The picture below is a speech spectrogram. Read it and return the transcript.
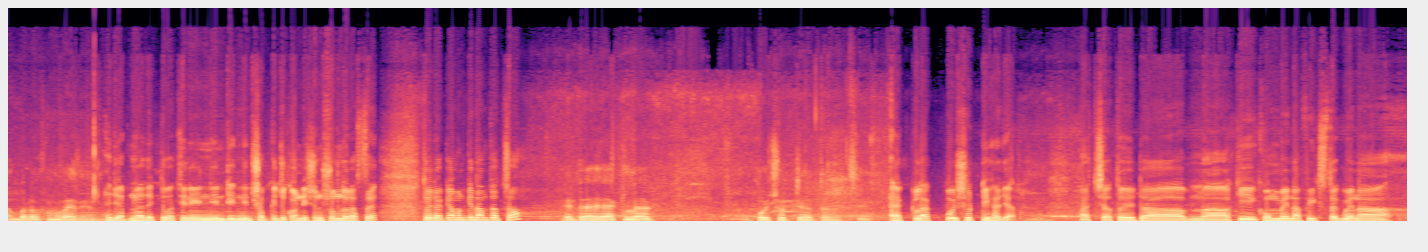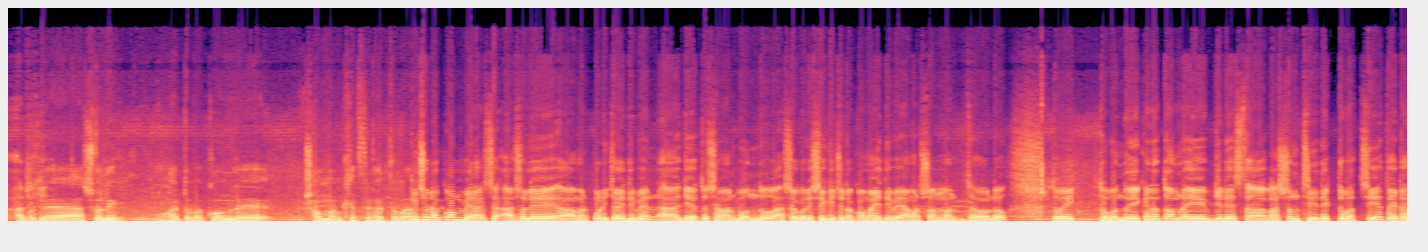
নাম্বার এখন বাইরে। এই যে আপনারা দেখতে পাচ্ছেন ইঞ্জিন টিঞ্জিন সব কিছু কন্ডিশন সুন্দর আছে। তো এটা কেমন কি দাম চাচ্ছ? এটা এক লাখ পঁয়ষট্টি হাজার টাকা হচ্ছে। এক লাখ পঁয়ষট্টি হাজার আচ্ছা তো এটা কি কমবে না ফিক্স থাকবে না আর কি? আসলে হয়তোবা কমলে সম্মান ক্ষেত্রে হয়তোবা কিছুটা কমবে আসলে আমার পরিচয় দিবেন যেহেতু সে আমার বন্ধু আশা করি সে কিছুটা কমাই দেবে আমার সম্মান হলো। তো এই- তো বন্ধু এখানে তো আমরা এফজেডএস ভার্সন থ্রি দেখতে পাচ্ছি তো এটা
